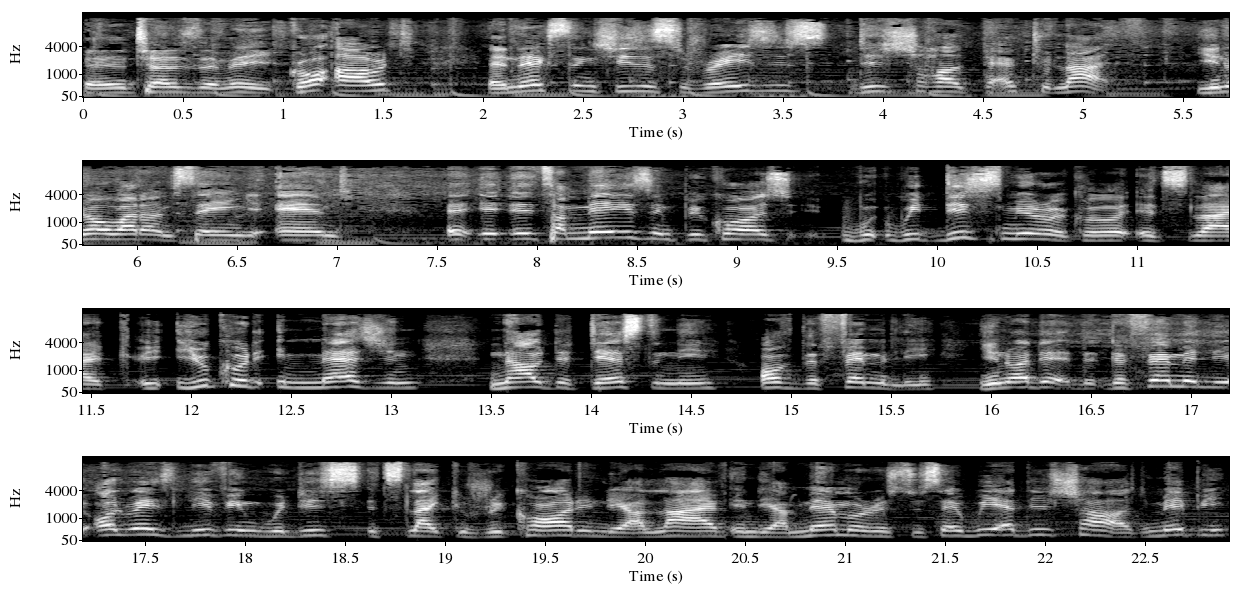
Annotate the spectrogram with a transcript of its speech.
he tells them, hey, go out. And next thing, Jesus raises this child back to life. You know what I'm saying? And it's amazing because with this miracle, it's like you could imagine now the destiny of the family. You know, the, the family always living with this, it's like recording their life in their memories to say, We are this child. Maybe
